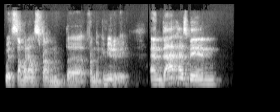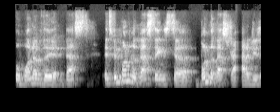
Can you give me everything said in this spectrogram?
with someone else from the from the community, and that has been one of the best it's been one of the best things to one of the best strategies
